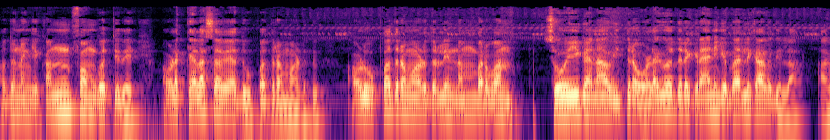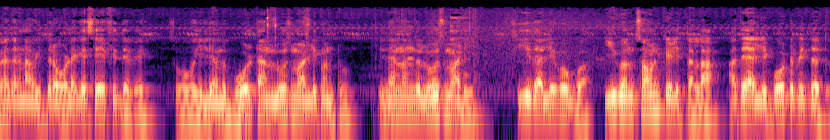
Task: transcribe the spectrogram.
ಅದು ನನಗೆ ಕನ್ಫರ್ಮ್ ಗೊತ್ತಿದೆ. ಅವಳ ಕೆಲಸವೇ ಅದು, ಉಪದ್ರ ಮಾಡೋದು. ಅವಳು ಉಪದ್ರ ಮಾಡೋದ್ರಲ್ಲಿ ನಂಬರ್ ಒನ್ ಸೊ ಈಗ ನಾವು ಇದರ ಒಳಗೆ ಹೋದರೆ ಗ್ರ್ಯಾನಿಗೆ ಬರ್ಲಿಕ್ಕೆ ಆಗೋದಿಲ್ಲ. ಹಾಗಾದರೆ ನಾವು ಇದರ ಒಳಗೆ ಸೇಫ್ ಇದ್ದೇವೆ. ಸೊ ಇಲ್ಲಿ ಒಂದು ಬೋಲ್ಟನ್ನು ಲೂಸ್ ಮಾಡ್ಲಿಕ್ಕೆ ಉಂಟು. ಇದನ್ನೊಂದು ಲೂಸ್ ಮಾಡಿ ಸೀದಾ ಅಲ್ಲಿಗೆ ಹೋಗುವ. ಈಗ ಒಂದು ಸೌಂಡ್ ಕೇಳಿತ್ತಲ್ಲ? ಅದೇ ಅಲ್ಲಿ ಬೋಟ್ ಬಿದ್ದದ್ದು.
